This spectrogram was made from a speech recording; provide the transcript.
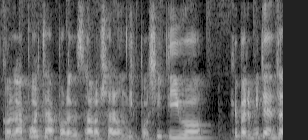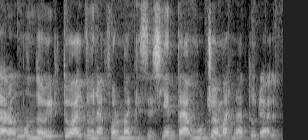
con la apuesta por desarrollar un dispositivo que permite entrar a un mundo virtual de una forma que se sienta mucho más natural,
